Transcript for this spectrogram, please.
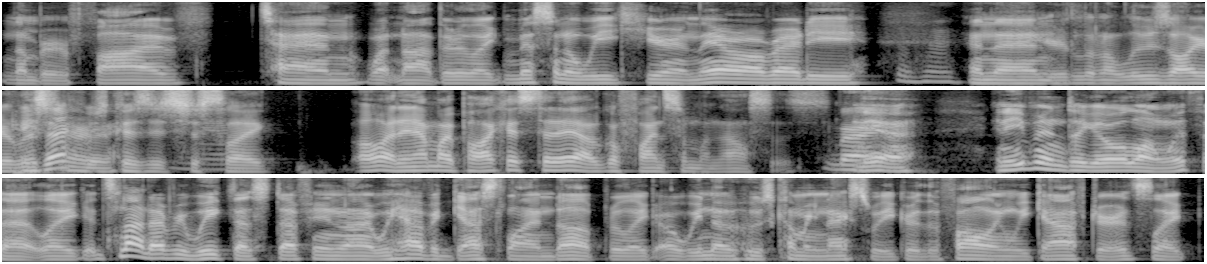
number five, 10, whatnot. They're like missing a week here and there already. Mm-hmm. And then you're going to lose all your Exactly. listeners because it's just like oh i didn't have my podcast today i'll go find someone else's Right. Yeah. And even to go along with that, like it's not every week that Stefanie and I we have a guest lined up or like, oh, we know who's coming next week or the following week after. It's like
